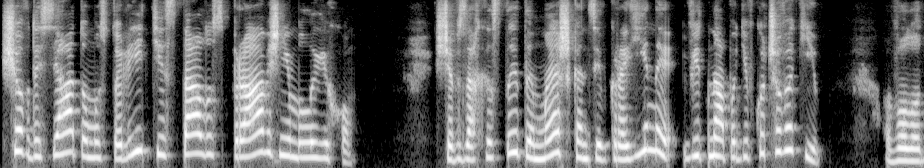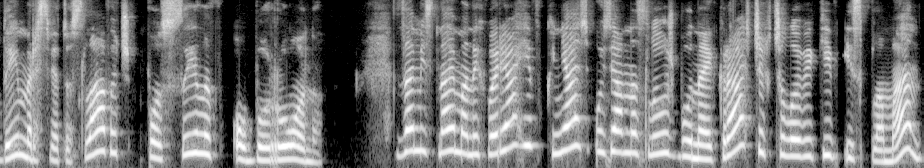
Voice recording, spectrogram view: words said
що в X столітті стало справжнім лихом. Щоб захистити мешканців країни від нападів кочовиків, Володимир Святославич посилив оборону. Замість найманих варягів князь узяв на службу найкращих чоловіків із племен,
